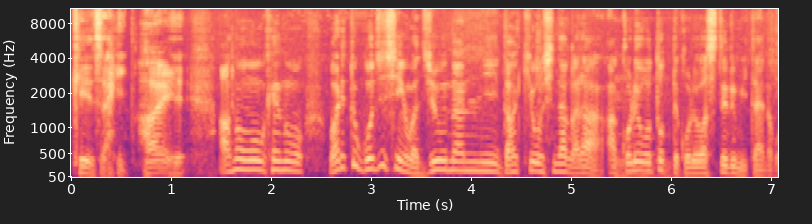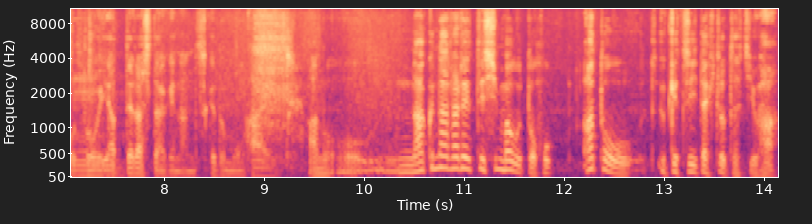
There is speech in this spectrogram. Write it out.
経済、はい、あの辺の割とご自身は柔軟に妥協しながらあこれを取ってこれは捨てるみたいなことをやってらしたわけなんですけども、うん。はい、あの亡くなられてしまうと後を受け継いだ人たちは、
